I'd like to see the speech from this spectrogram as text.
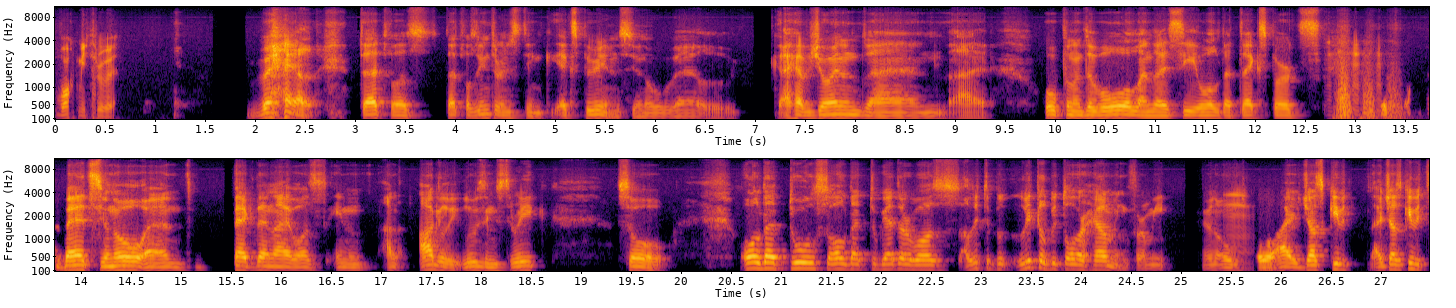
walk me through it. Well, that was that was interesting experience. You know, well, I have joined and I open the wall and I see all that experts bets. You know, and back then I was in an ugly losing streak, so all that tools, all that together was a little bit, little bit overwhelming for me. You know, mm. so I just give it, I just give it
